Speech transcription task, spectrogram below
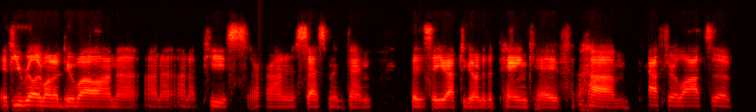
if you really want to do well on a on a on a piece or on an assessment, then they say you have to go into the pain cave. Um, after lots of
